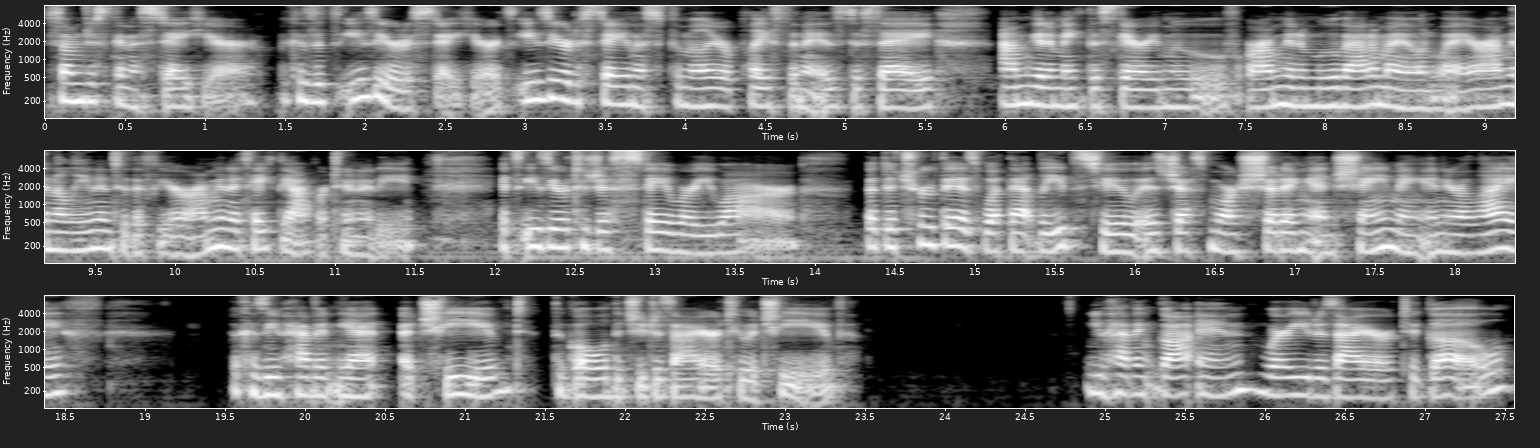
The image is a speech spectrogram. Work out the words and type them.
So I'm just going to stay here because it's easier to stay here. It's easier to stay in this familiar place than it is to say, I'm going to make the scary move, or I'm going to move out of my own way, or I'm going to lean into the fear, or I'm going to take the opportunity. It's easier to just stay where you are. But the truth is, what that leads to is just more shooting and shaming in your life because you haven't yet achieved the goal that you desire to achieve. You haven't gotten where you desire to go.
